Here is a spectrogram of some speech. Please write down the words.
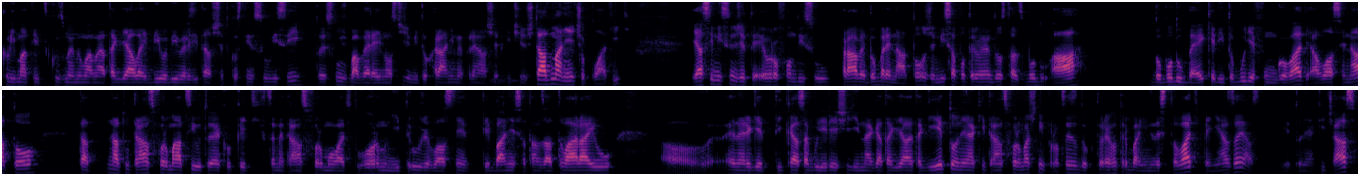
klimatickú zmenu máme a tak ďalej, biodiverzita, všetko s tým súvisí. To je služba verejnosti, že my to chránime pre nás všetky. Čiže štát má niečo platiť. Ja si myslím, že tie eurofondy sú práve dobre na to, že my sa potrebujeme dostať z bodu A do bodu B, kedy to bude fungovať a vlastne na to, tá, na tú transformáciu, to je ako keď chceme transformovať tú hornú nitru, že vlastne tie bane sa tam zatvárajú, energetika sa bude riešiť inak a tak ďalej, tak je to nejaký transformačný proces, do ktorého treba investovať peniaze a je to nejaký čas.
